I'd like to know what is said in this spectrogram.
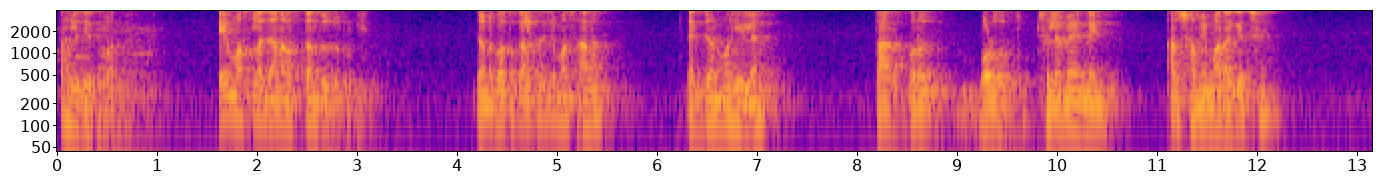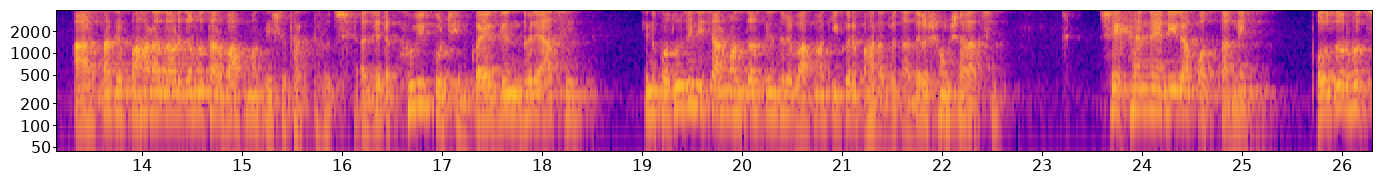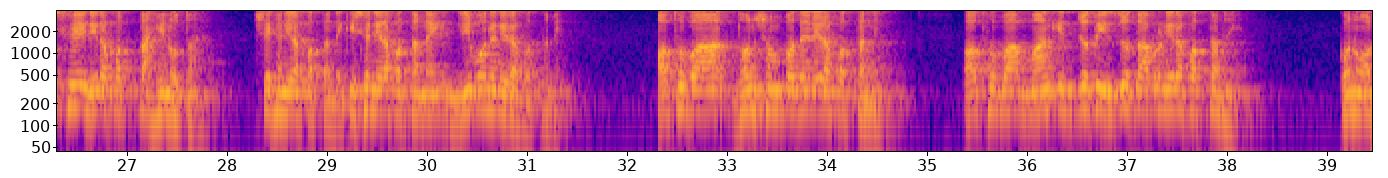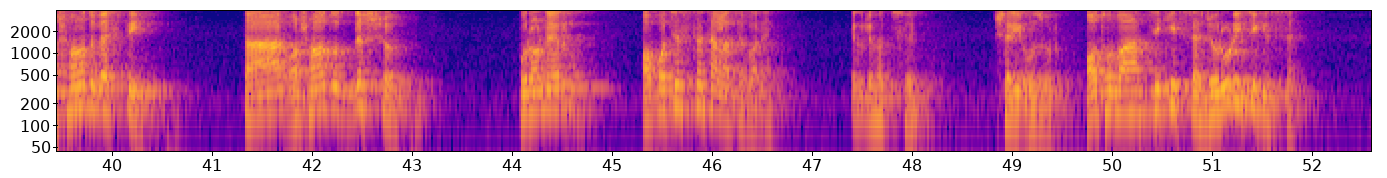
তাহলে যেতে পারবে। এই মশলা জানা অত্যন্ত জরুরি। যেন গতকালকের যে মাস আলা একজন মহিলা, তার কোনো বড় ছেলে মেয়ে নেই, আর স্বামী মারা গেছে, আর তাকে পাহারা দেওয়ার জন্য তার বাপ মাকে এসে থাকতে হচ্ছে। আর যেটা খুবই কঠিন, কয়েকদিন ধরে আছে, কিন্তু কতদিনই চার মাস, দশ দিন ধরে বাপ মা কী করে পাহারা দেবে, তাদেরও সংসার আছে। সেখানে নিরাপত্তা নেই। ওজোর হচ্ছে নিরাপত্তাহীনতা সেখানে নিরাপত্তা নেই। কিসের নিরাপত্তা নেই? জীবনে নিরাপত্তা নেই। অথবা ধন সম্পদের নিরাপত্তা নেই। অথবা মান, ইজ্জত ইজ্জত আবর নিরাপত্তা নেই। কোনো অসৎ ব্যক্তি তার অসৎ উদ্দেশ্য পূরণের অপচেষ্টা চালাতে পারে। এগুলি হচ্ছে সেই ওজোর। অথবা চিকিৎসা, জরুরি চিকিৎসা।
